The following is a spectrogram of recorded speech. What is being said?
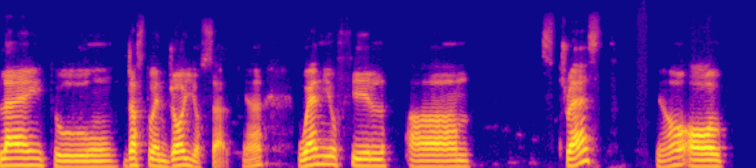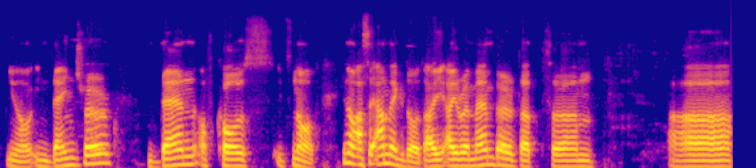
play, to just to enjoy yourself. Yeah, when you feel um, stressed, you know, or you know, in danger, then of course it's not. You know, as an anecdote, I, I remember that um, uh,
